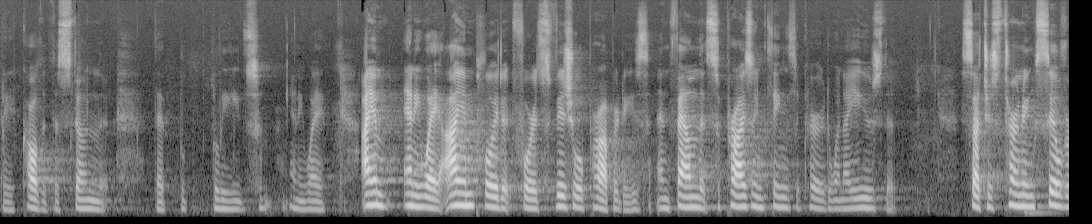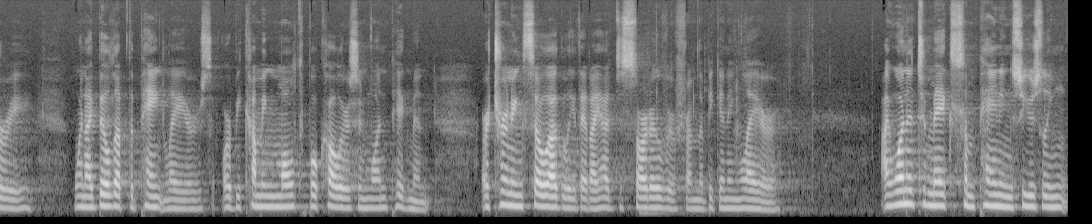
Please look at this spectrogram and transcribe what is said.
they called it the stone that, that bleeds. Anyway, I am, anyway, I employed it for its visual properties and found that surprising things occurred when I used it, such as turning silvery when I build up the paint layers or becoming multiple colors in one pigment or turning so ugly that I had to start over from the beginning layer. I wanted to make some paintings using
